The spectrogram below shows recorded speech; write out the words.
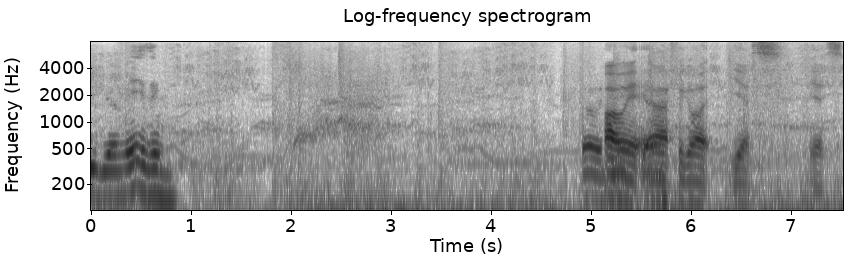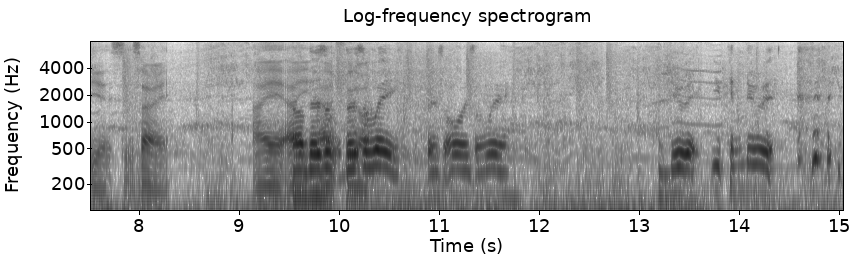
Dude, you're amazing. Go, Oh, oh wait. I forgot. Yes, yes, yes, it's alright. I, I, Oh, there's I a there's a way. There's always a way. Do it. You can do it.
